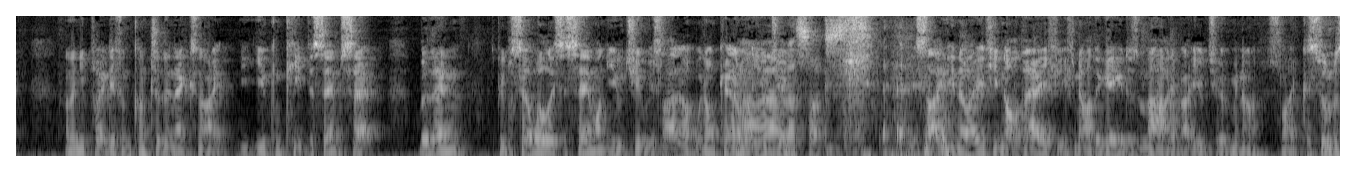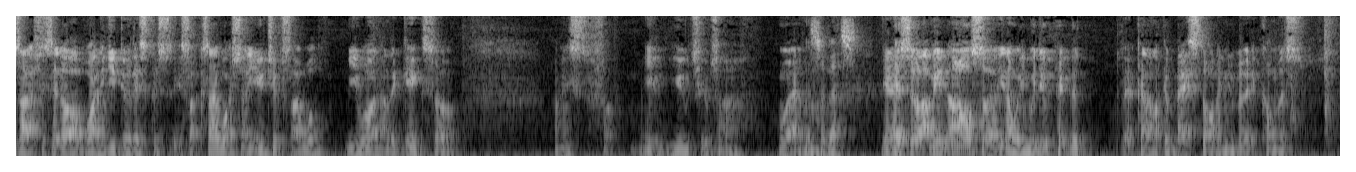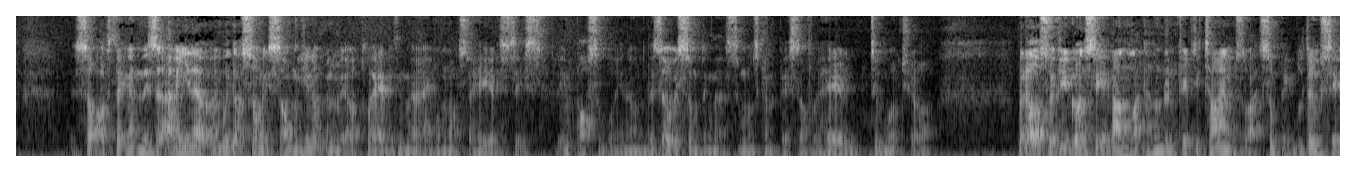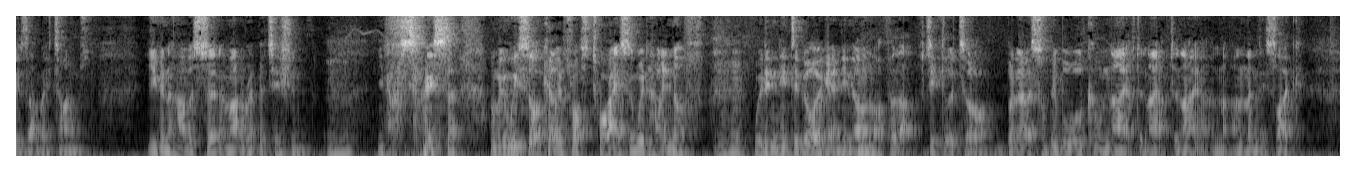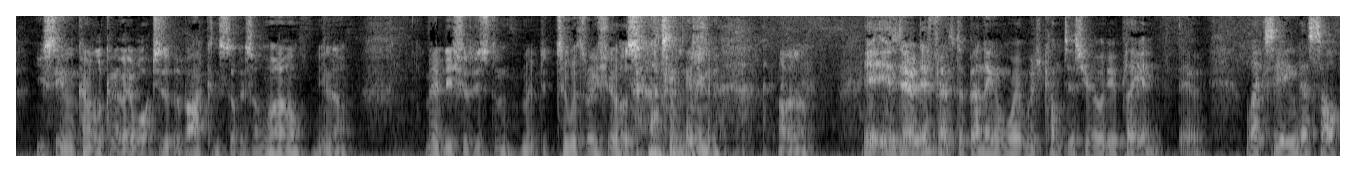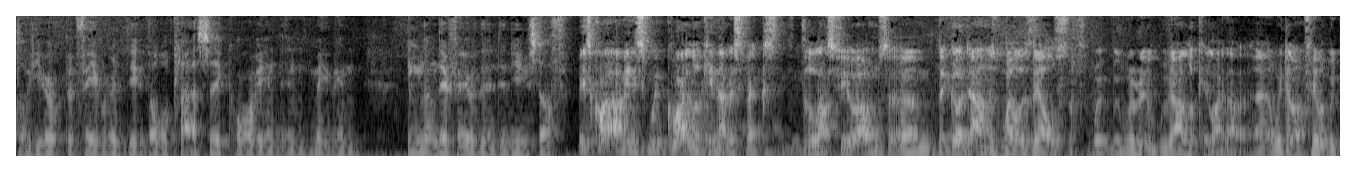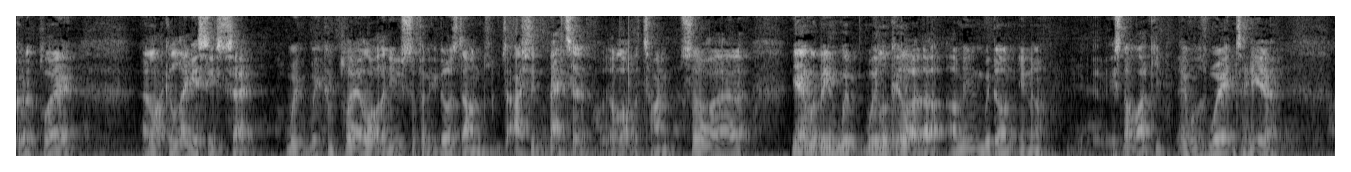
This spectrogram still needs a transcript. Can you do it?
and then you play a different country the next night, you can keep the same set, but then people say, "Well, it's the same on YouTube." It's like I don't, we don't care about Uh, YouTube. that sucks. It's like you know, if you're not there, if, if you're not at the gig, it doesn't matter about YouTube. You know, it's like because someone's actually said, "Oh, why did you do this?" Because it's like because I watched it on YouTube. It's like, well, you weren't at the gig, so I mean, fuck, you, YouTube's like, whatever. That's the best. Yeah, so I mean, and also, you know, we, we do pick the the kind of like a best of in inverted commas sort of thing. And there's, I mean, you know, we got so many songs. You're not going to be able to play everything that everyone wants to hear. It's, it's impossible, you know. There's always something that someone's kind of pissed off of hearing too much, or. But also, if you go and see a band like 150 times, like some people do see us that many times, you're going to have a certain amount of repetition. You know, so it's. Uh, I mean, we saw Celtic Frost twice, and we'd had enough. We didn't need to go again, you know, not for that particular tour. But uh, some people will come night after night after night, and, and then it's like you see them kind of looking at their watches at the back and stuff. It's like, well, you know, maybe you should have just done maybe two or three shows. I don't mean, I don't know. Is there a difference depending on where, which countries you you play in? There, like seeing the south of Europe favor the, the old classic, or in, in maybe in England they favor the, the new stuff. It's quite. I mean, it's, we're quite lucky in that respect because the last few albums um, they go down as well as the old stuff. We, we, we're really- we are lucky like that. Uh, we don't feel that we've got to play uh, like a legacy set. We, we can play a lot of the new stuff, and it goes down actually better a lot of the time. So uh, yeah, we've been we, we're lucky like that. I mean, we don't. You know, it's not like everyone's waiting to hear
